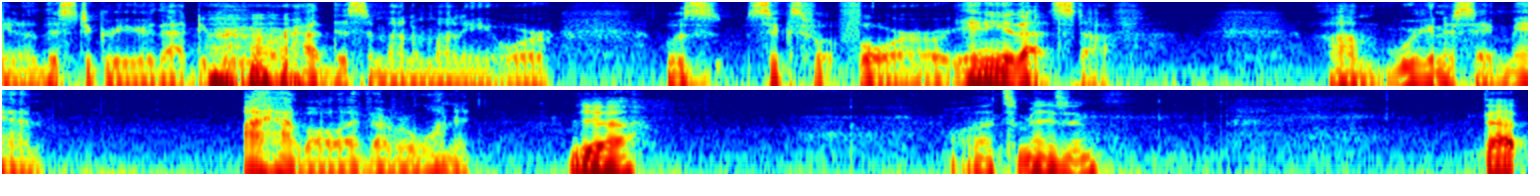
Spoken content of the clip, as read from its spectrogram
you know, this degree or that degree, or had this amount of money, or was six foot four, or any of that stuff, um, we're going to say, man, I have all I've ever wanted. Yeah. Well, that's amazing. That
